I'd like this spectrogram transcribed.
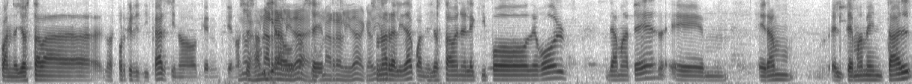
cuando yo estaba, no es por criticar, sino que, que no, se sabía. Es una realidad, una realidad. Es una realidad. Cuando yo estaba en el equipo de golf, de amateur eh, eran el tema mental,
